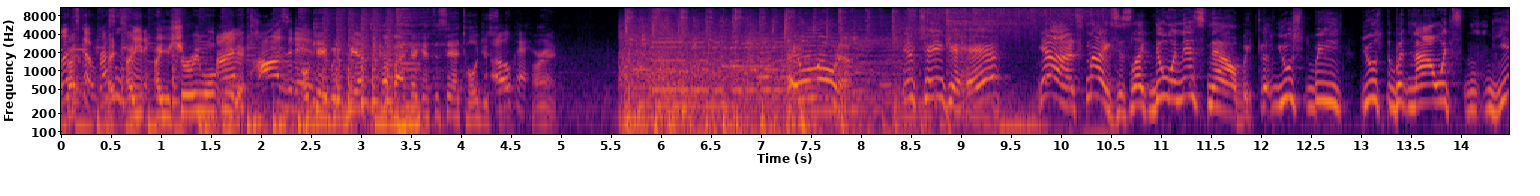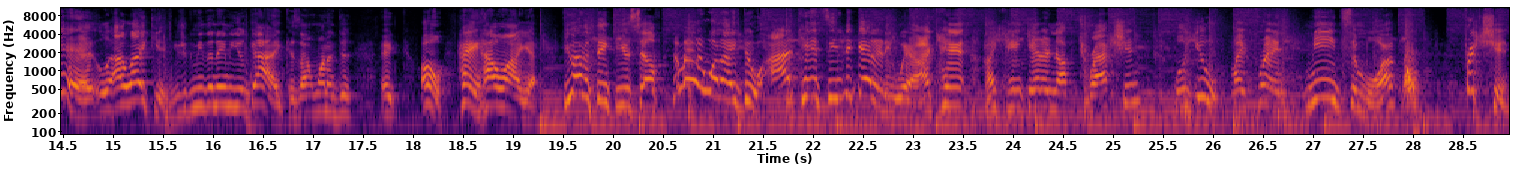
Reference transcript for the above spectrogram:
Let's go. Are- Russell's are, you- waiting. Are you sure we won't I'm need it? positive. Okay, but if we have to come back, I get to say I told you so. Okay. All right. Ramona, you change your hair? Yeah, it's nice. It's like doing this now. but used to be used to, but now it's yeah. I like it. You should give me the name of your guy because I wanted to. Hey, oh, hey, how are you? You ever think to yourself, no matter what I do, I can't seem to get anywhere. I can't. I can't get enough traction. Well, you, my friend, need some more friction.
